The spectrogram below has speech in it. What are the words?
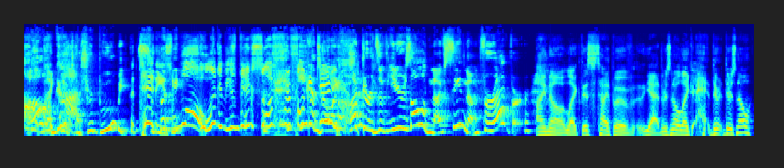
oh, oh my my god, god, touch your boobies, Titties! Whoa! Look at these big soft Even though I'm hundreds of years old and I've seen them forever. I know, like this type of yeah. There's no like he- there, there's no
